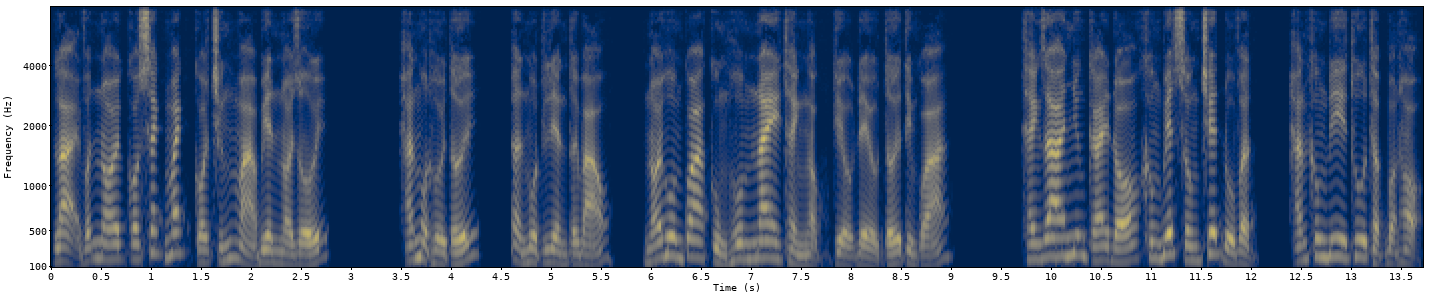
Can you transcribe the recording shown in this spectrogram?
lại vẫn nói có sách mách có chứng mà biên nói dối. Hắn một hồi tới, ẩn một liền tới báo, nói hôm qua cùng hôm nay Thành Ngọc Tiểu đều tới tìm quá. Thành ra những cái đó không biết sống chết đồ vật, hắn không đi thu thập bọn họ,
